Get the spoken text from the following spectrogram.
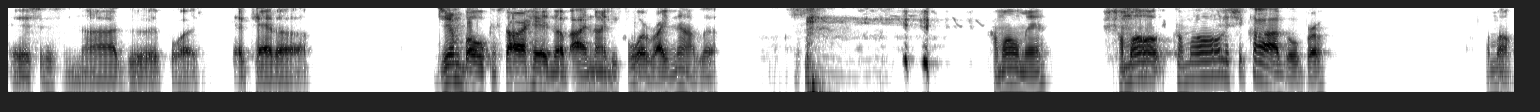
This is not good, boy. That cat, uh, Jimbo can start heading up I 94 right now, left. come on, man. Come on, come on to Chicago, bro. Come on.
